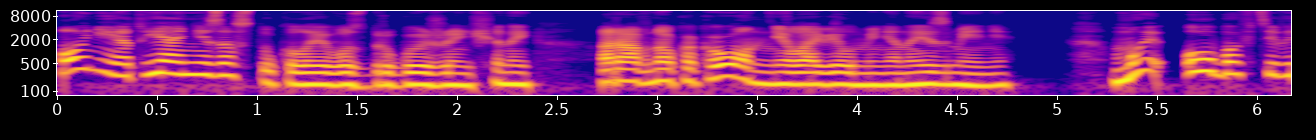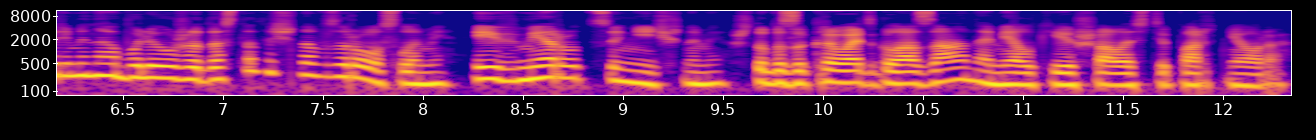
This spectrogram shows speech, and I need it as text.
О нет, я не застукала его с другой женщиной, равно как и он не ловил меня на измене. Мы оба в те времена были уже достаточно взрослыми и в меру циничными, чтобы закрывать глаза на мелкие шалости партнера.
